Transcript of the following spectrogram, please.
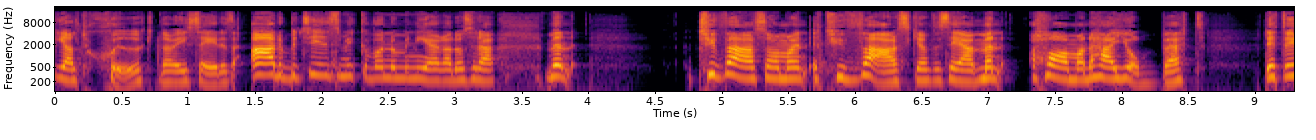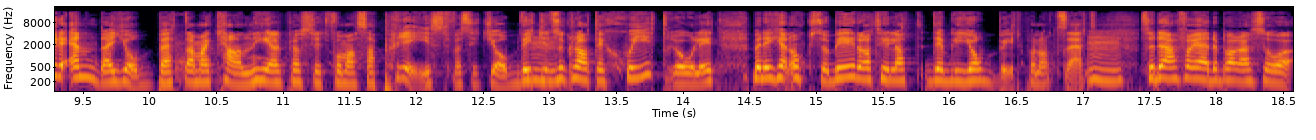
helt sjukt när vi säger det, så, ah det betyder så mycket att vara nominerad och sådär, men tyvärr så har man, tyvärr ska jag inte säga, men har man det här jobbet, detta är det enda jobbet där man kan helt plötsligt få massa pris för sitt jobb, vilket såklart är skitroligt, men det kan också bidra till att det blir jobbigt på något sätt. Så därför är det bara så,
